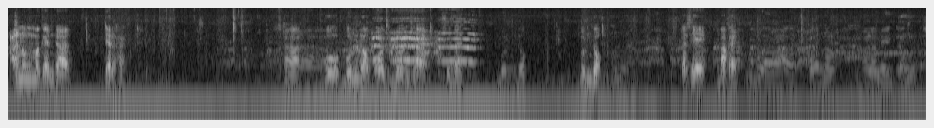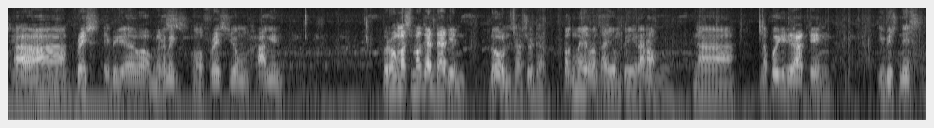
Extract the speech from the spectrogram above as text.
Anong maganda tirhan? Sa bu- bundok o doon sa syudad? Bundok. Bundok. Kasi bakit? Mga ano, malamig ang Ah, fresh. Ibig uh, malamig. Oh, fresh yung hangin. Pero mas maganda din doon sa syudad. Pag mayroon tayong pera, no? Hmm. Na, na pwede natin i-business.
